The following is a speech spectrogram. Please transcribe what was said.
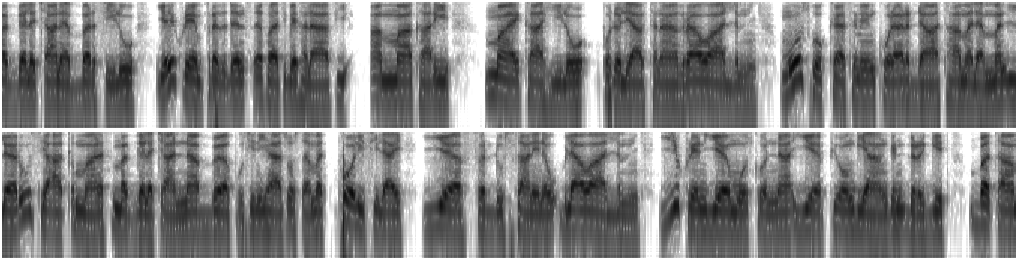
መገለጫ ነበር ሲሉ የዩክሬን ፕሬዝደንት ጽህፈት ቤት ኃላፊ አማካሪ ማይካሂሎ ፖዶሊያክ ተናግረዋል። ሞስኮ ከሰሜን ኮሪያ እርዳታ መለመን ለሩሲያ አቅም ማነስ መገለጫና በፑቲን የ23 ዓመት ፖሊሲ ላይ የፍርድ ውሳኔ ነው ብለዋል። ዩክሬን የሞስኮና የፒዮንግያንግን ድርጊት በጣም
